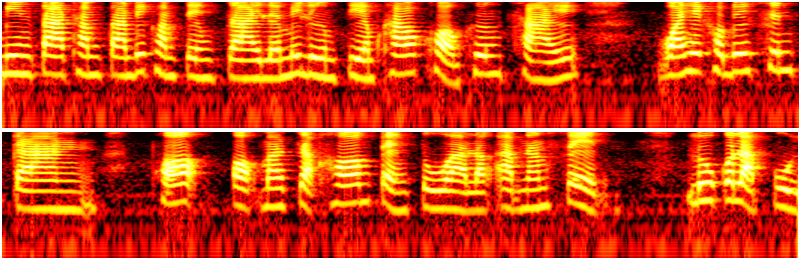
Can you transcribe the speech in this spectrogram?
มีนตาทำตามด้วยความเต็มใจและไม่ลืมเตรียมข้าวของเครื่องใช้ ไว้ให้เขาด้วยเช่นกัน เพราะออกมาจากห้องแต่งตัวหลังอาบน้ำเสร็จ ลูกก็หลับปุ๋ย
